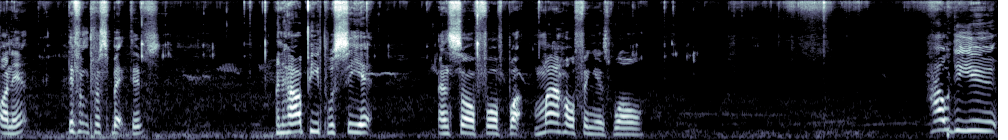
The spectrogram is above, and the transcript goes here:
on it, different perspectives, and how people see it and so forth. But my whole thing is well, how do you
